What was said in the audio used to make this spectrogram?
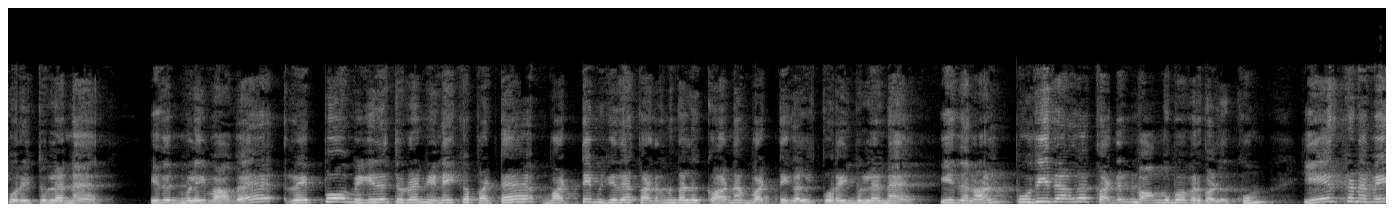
குறைத்துள்ளன. இதன் விளைவாக ரெப்போ விகிதத்துடன் இணைக்கப்பட்ட வட்டி விகித கடன்களுக்கான வட்டிகள் குறைந்துள்ளன. இதனால் புதிதாக கடன் வாங்குபவர்களுக்கும் ஏற்கனவே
